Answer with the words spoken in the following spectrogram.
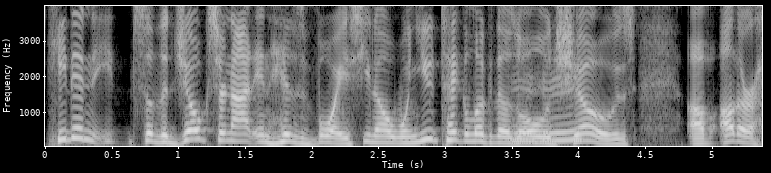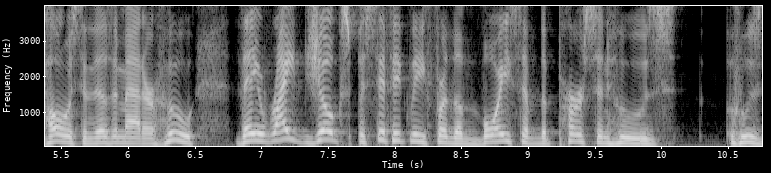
he didn't so the jokes are not in his voice you know when you take a look at those old Mm-hmm. shows of other hosts and it doesn't matter who they write jokes specifically for the voice of the person who's who's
